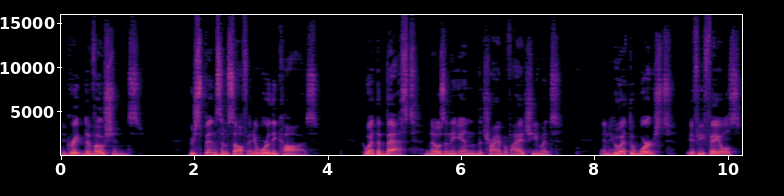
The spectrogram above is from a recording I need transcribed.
the great devotions, who spends himself in a worthy cause, who at the best knows in the end the triumph of high achievement, and who at the worst, if he fails,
